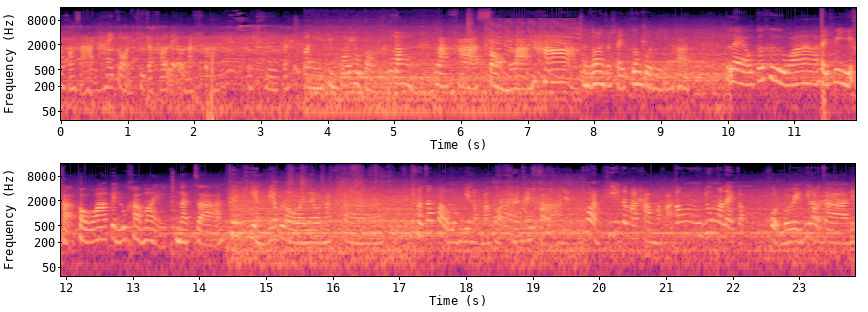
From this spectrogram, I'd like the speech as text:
ทำความสะอาดให้ก่อนที่จะเข้าแล้วนะคะ โอเคไปตอนนี้พิมพ์ก็อยู่กับเครื่องราคา2ล้านห้าฉันกำลังจะใช้เครื่องตัวนี้นะคะ แล้วก็คือว่าใช้ฟรีค่ะ เพราะว่าเป็นลูกค้าใหม่นะจ๊ะขึ้นเขียงเรียบร้อยแล้วนะคะเขาจะเป่าลมเย็นออกมาก่อนใช่ไหมคะก่อนที่จะมาทำอะค่ะ ต้องยุ่งอะไรกับขนบริเวณที่เราจะเล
